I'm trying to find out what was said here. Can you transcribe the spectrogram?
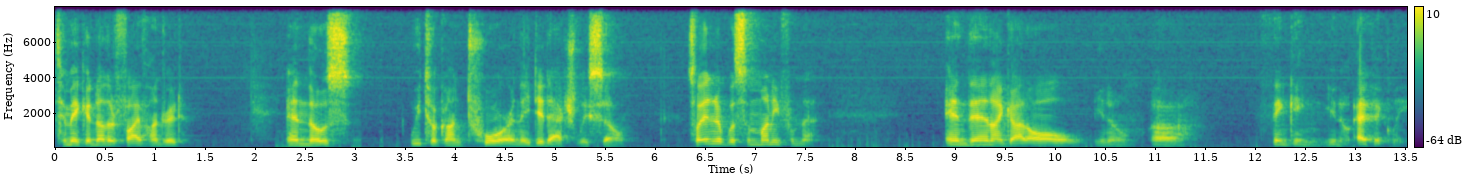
to make another 500, and those we took on tour, and they did actually sell. So I ended up with some money from that. And then I got all, you know, uh, thinking, you know, epically,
